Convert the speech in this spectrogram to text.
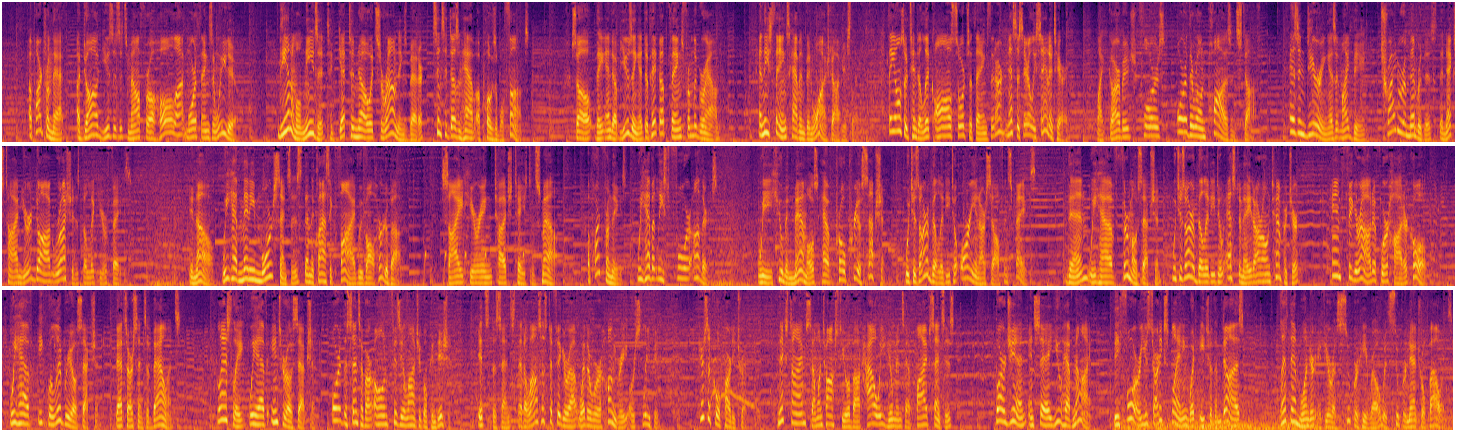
Apart from that, a dog uses its mouth for a whole lot more things than we do. The animal needs it to get to know its surroundings better since it doesn't have opposable thumbs. So they end up using it to pick up things from the ground. And these things haven't been washed, obviously. They also tend to lick all sorts of things that aren't necessarily sanitary, like garbage, floors, or their own paws and stuff. As endearing as it might be, try to remember this the next time your dog rushes to lick your face. You know, we have many more senses than the classic five we've all heard about sight, hearing, touch, taste, and smell. Apart from these, we have at least four others. We human mammals have proprioception, which is our ability to orient ourselves in space. Then we have thermoception, which is our ability to estimate our own temperature and figure out if we're hot or cold. We have equilibrioception, that's our sense of balance. Lastly, we have interoception, or the sense of our own physiological condition. It's the sense that allows us to figure out whether we're hungry or sleepy. Here's a cool party trick. Next time someone talks to you about how we humans have five senses, barge in and say you have nine. Before you start explaining what each of them does, let them wonder if you're a superhero with supernatural powers.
